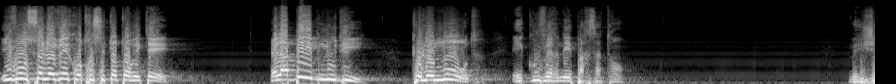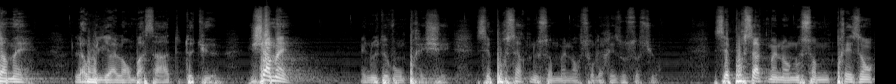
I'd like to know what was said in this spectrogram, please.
ils vont se lever contre cette autorité. Et la Bible nous dit que le monde est gouverné par Satan. Mais jamais là où il y a l'ambassade de Dieu. Jamais. Et nous devons prêcher. C'est pour ça que nous sommes maintenant sur les réseaux sociaux. C'est pour ça que maintenant nous sommes présents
